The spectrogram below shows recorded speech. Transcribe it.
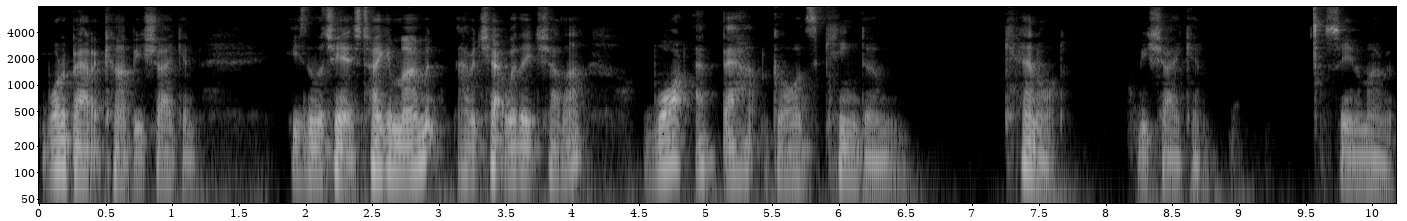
what about it can't be shaken? Here's another chance. Take a moment, have a chat with each other. What about God's kingdom cannot be shaken? See you in a moment.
